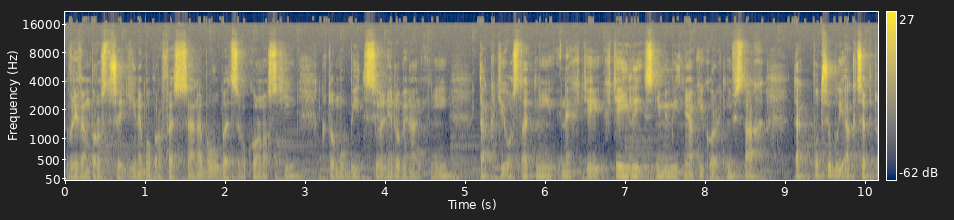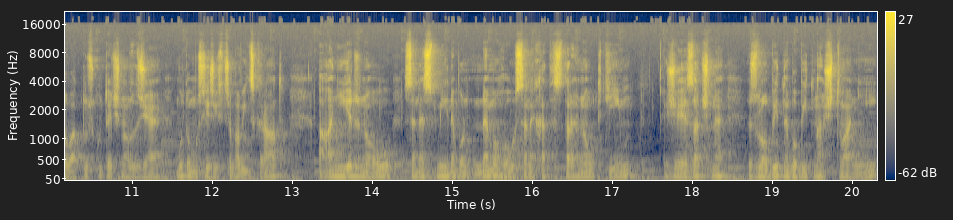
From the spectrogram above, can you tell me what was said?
vlivem prostředí nebo profese nebo vůbec okolností k tomu být silně dominantní, tak ti ostatní nechtějí, chtějí s nimi mít nějaký korektní vztah, tak potřebují akceptovat tu skutečnost, že mu to musí říct třeba víckrát a ani jednou se nesmí nebo nemohou se nechat strhnout tím, že je začne zlobit nebo být naštvaní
